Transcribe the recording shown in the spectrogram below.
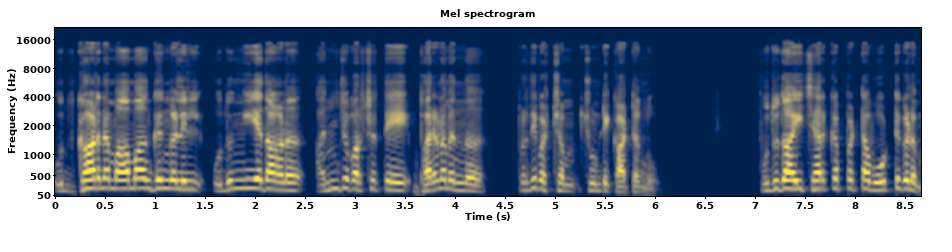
ഉദ്ഘാടന മാമാങ്കങ്ങളിൽ ഒതുങ്ങിയതാണ് അഞ്ചു വർഷത്തെ ഭരണമെന്ന് പ്രതിപക്ഷം ചൂണ്ടിക്കാട്ടുന്നു. പുതുതായി ചേർക്കപ്പെട്ട വോട്ടുകളും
